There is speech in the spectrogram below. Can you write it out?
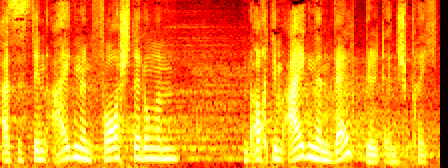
als es den eigenen Vorstellungen und auch dem eigenen Weltbild entspricht.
